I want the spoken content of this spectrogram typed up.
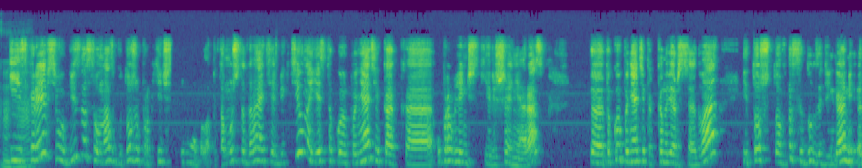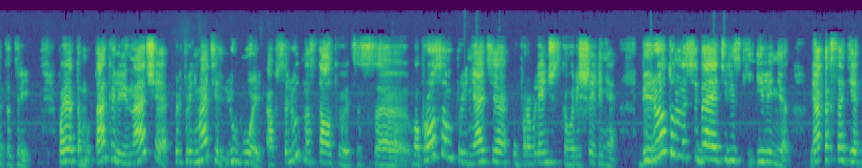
uh-huh. и, скорее всего, бизнеса у нас бы тоже практически не было. Потому что, давайте объективно, есть такое понятие, как э, управленческие решения, раз, Э, такое понятие, как конверсия 2, и то, что в нас идут за деньгами, это 3. Поэтому, так или иначе, предприниматель любой абсолютно сталкивается с э, вопросом принятия управленческого решения. Берет он на себя эти риски или нет? Я, кстати,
